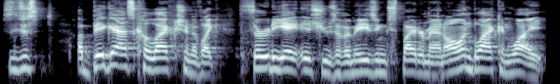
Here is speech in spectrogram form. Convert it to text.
It's just a big ass collection of like 38 issues of Amazing Spider Man, all in black and white.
